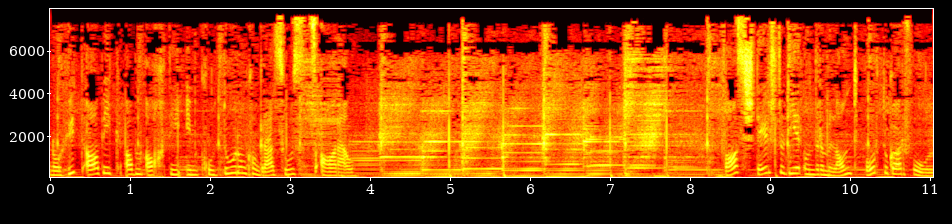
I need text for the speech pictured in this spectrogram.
noch heute Abend ab 8 Uhr im Kultur- und Kongresshaus zu Aarau. Was stellst du dir unter dem Land Portugal vor?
